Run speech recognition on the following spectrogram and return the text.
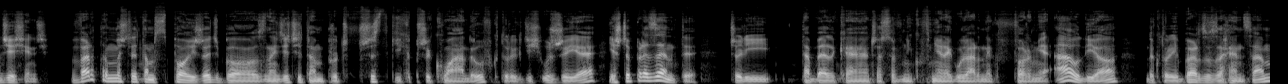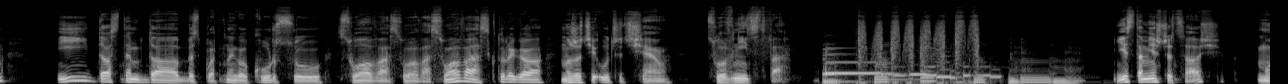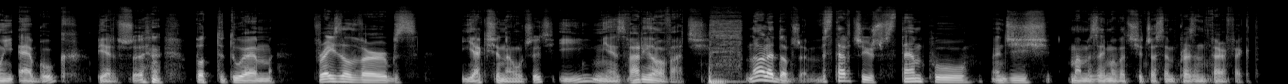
010. Warto, myślę, tam spojrzeć, bo znajdziecie tam prócz wszystkich przykładów, których dziś użyję, jeszcze prezenty, czyli tabelkę czasowników nieregularnych w formie audio, do której bardzo zachęcam, i dostęp do bezpłatnego kursu Słowa, Słowa, Słowa, z którego możecie uczyć się słownictwa. Jest tam jeszcze coś, mój e-book pierwszy, pod tytułem Phrasal Verbs jak się nauczyć i nie zwariować. No ale dobrze, wystarczy już wstępu. Dziś mamy zajmować się czasem present perfect.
